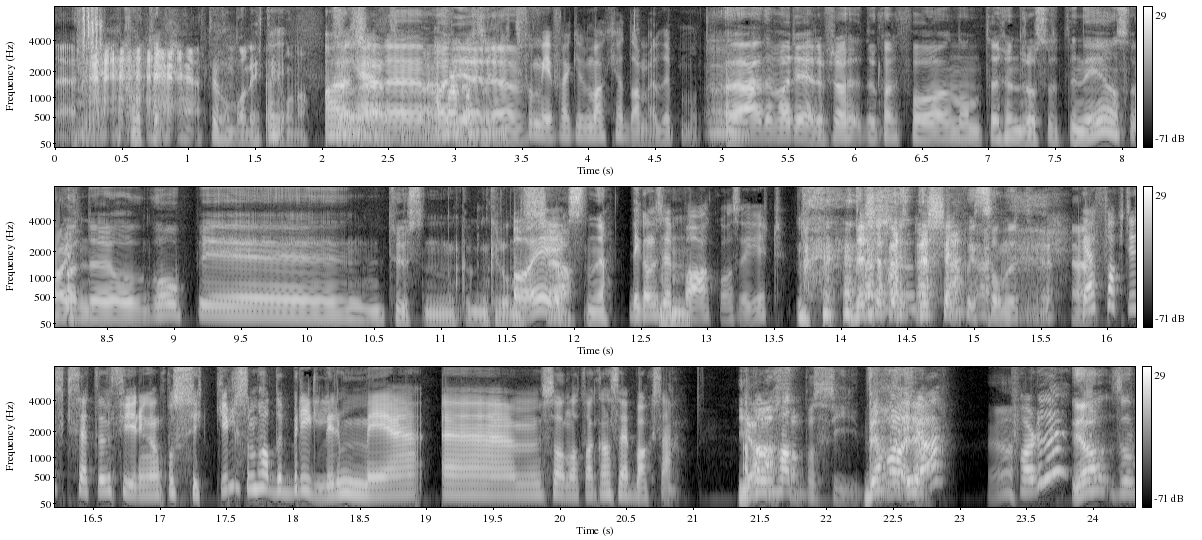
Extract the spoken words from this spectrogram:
eh, til 190 kroner. Okay. Så så, det det sånn, For det varierer- litt for mye, for jeg kunne bare kødda med det. på en måte Nei, det varierer fra Du kan få noen til 179, og så Oi. kan du gå opp i 1000-kronersklassen. Ja. Det kan du se bak òg, sikkert. Det ser faktisk, det ser faktisk sånn ut. Jeg har faktisk sett en fyr en gang på sykkel som hadde briller med um, sånn at han kan se bak seg. ja, han had- sånn på siden. Det har jeg! Ja, Ja. Har du det? Ja, som,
